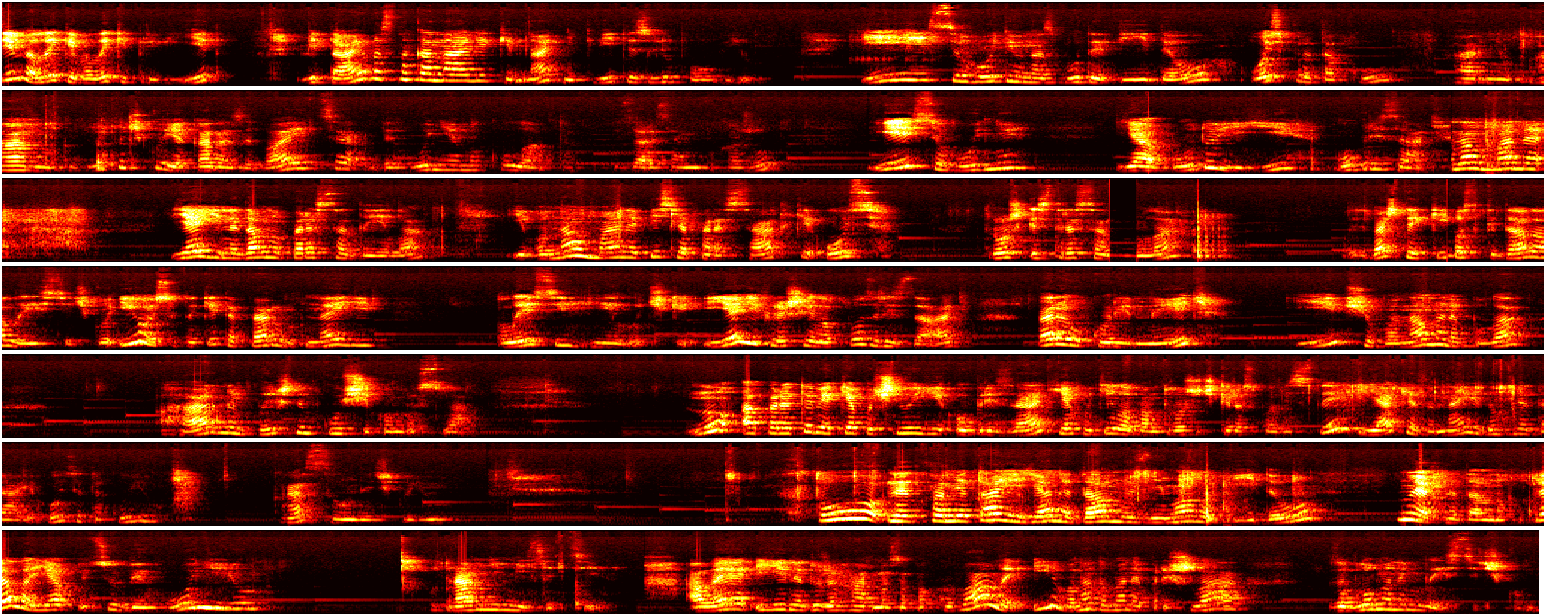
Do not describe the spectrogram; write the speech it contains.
Всім великий-великий привіт! Вітаю вас на каналі Кімнатні квіти з любов'ю. І сьогодні у нас буде відео ось про таку гарну, гарну квіточку, яка називається Бегонія макулата. Зараз я вам покажу. І сьогодні я буду її обрізати. Вона в мене, я її недавно пересадила, і вона в мене після пересадки ось трошки стресанула. Ось бачите, які поскидала листячко. І ось такі тепер у неї лисі гілочки. І я їх вирішила позрізати, переукорінити, і щоб вона в мене була гарним пишним кущиком росла. Ну, а перед тим, як я почну її обрізати, я хотіла вам трошечки розповісти, як я за нею доглядаю. Ось за такою красунечкою. Хто не пам'ятає, я недавно знімала відео. Ну, як недавно купляла я оцю бігонію у травні місяці. Але її не дуже гарно запакували, і вона до мене прийшла з обломаним листячком.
